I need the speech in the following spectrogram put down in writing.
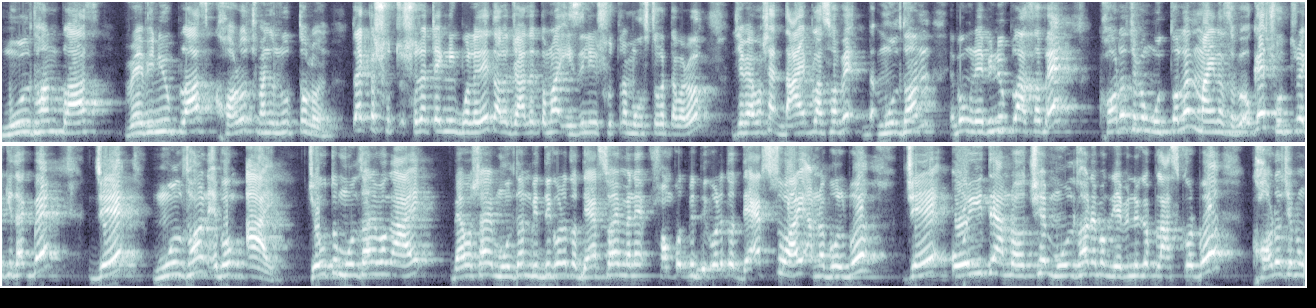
মূলধন প্লাস রেভিনিউ প্লাস খরচ মানে উত্তোলন তো একটা সূত্র, সোজা টেকনিক বলে দেয় তাহলে যাদের তোমরা ইজিলি সূত্র মুখস্থ করতে পারো যে ব্যবসায় দায় প্লাস হবে মূলধন এবং রেভিনিউ প্লাস হবে খরচ এবং উত্তোলন মাইনাস হবে। ওকে সূত্রে কি থাকবে? যে মূলধন এবং আয়, যেহেতু মূলধন এবং আয় ব্যবসায় মূলধন বৃদ্ধি করে, তো দ্যাটস ওয়াই মানে সম্পদ বৃদ্ধি করে, তো দ্যাটস ওয়াই আমরা বলব যে ওইতে আমরা হচ্ছে মূলধন এবং রেভিনিউকে প্লাস করব, খরচ এবং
